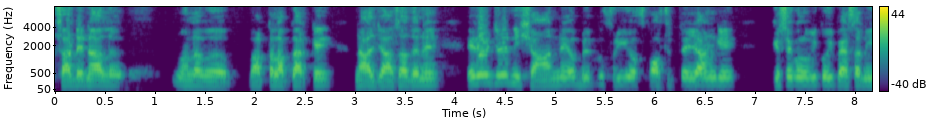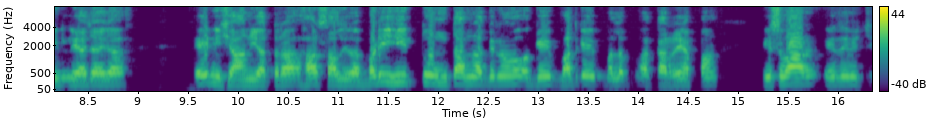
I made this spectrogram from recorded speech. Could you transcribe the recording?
ਸਾਡੇ ਨਾਲ, ਮਤਲਬ ਵਾਰਤਾਲਾਪ ਕਰਕੇ ਨਾਲ ਜਾ ਸਕਦੇ ਨੇ। ਇਹਦੇ ਵਿੱਚ ਜਿਹੜੇ ਨਿਸ਼ਾਨ ਨੇ, ਉਹ ਬਿਲਕੁਲ ਫ੍ਰੀ ਆਫ ਕਾਸਟ ਦਿੱਤੇ ਜਾਣਗੇ। ਕਿਸੇ ਕੋਲੋਂ ਵੀ ਕੋਈ ਪੈਸਾ ਨਹੀਂ ਲਿਆ ਜਾਏਗਾ। ਇਹ ਨਿਸ਼ਾਨ ਯਾਤਰਾ ਹਰ ਸਾਲ ਦੀ ਬੜੀ ਹੀ ਧੂਮਧਾਮ ਨਾਲ ਅੱਗੇ ਨਾਲੋਂ ਅੱਗੇ ਵੱਧ ਕੇ ਮਤਲਬ ਕਰ ਰਹੇ ਹਾਂ ਆਪਾਂ। ਇਸ ਵਾਰ ਇਹਦੇ ਵਿੱਚ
